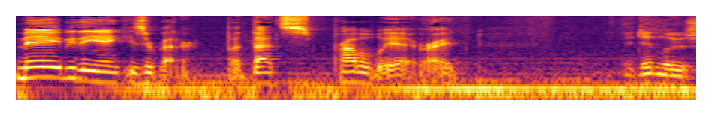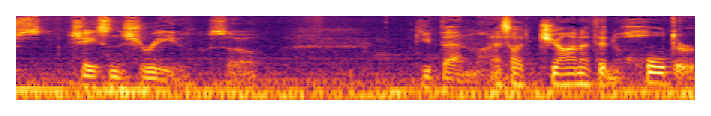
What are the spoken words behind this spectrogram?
Maybe the Yankees are better, but that's probably it, right? They did lose Chasen Shreve, so keep that in mind. I saw Jonathan Holder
